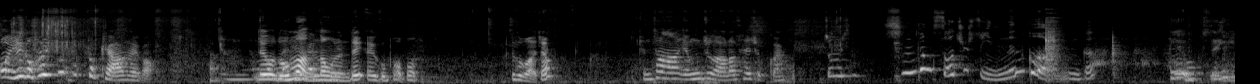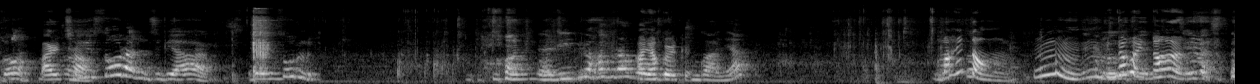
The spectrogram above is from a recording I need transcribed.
어 얘가 훨씬 촉촉해 안에가 내가 너무 안 나오는데? 야, 이거 봐봐 이거 맞아? 괜찮아 영주가 알아서 해줄 거야 좀 신경 써줄 수 있는 거 아닌가? 이거 말차 여기 소라는 집이야. 내가 소를 리뷰하라고 아니, 아까 이렇게. 준거 아니야? 맛있다 음 진짜 맛있다 제일 맛있다.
